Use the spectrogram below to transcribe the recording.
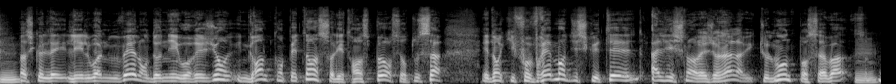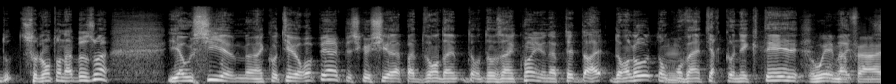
mmh. parce que les, les lois nouvelles ont donné aux régions une grande compétence sur les transports, sur tout ça. Et donc, il faut vraiment discuter à l'échelon régional avec tout le monde pour savoir mmh. ce dont on a besoin. Il y a aussi euh, un côté européen, puisque s'il n'y a pas de vent dans, un coin, il y en a peut-être dans l'autre, donc mmh. on va interconnecter. Oui, mais enfin,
